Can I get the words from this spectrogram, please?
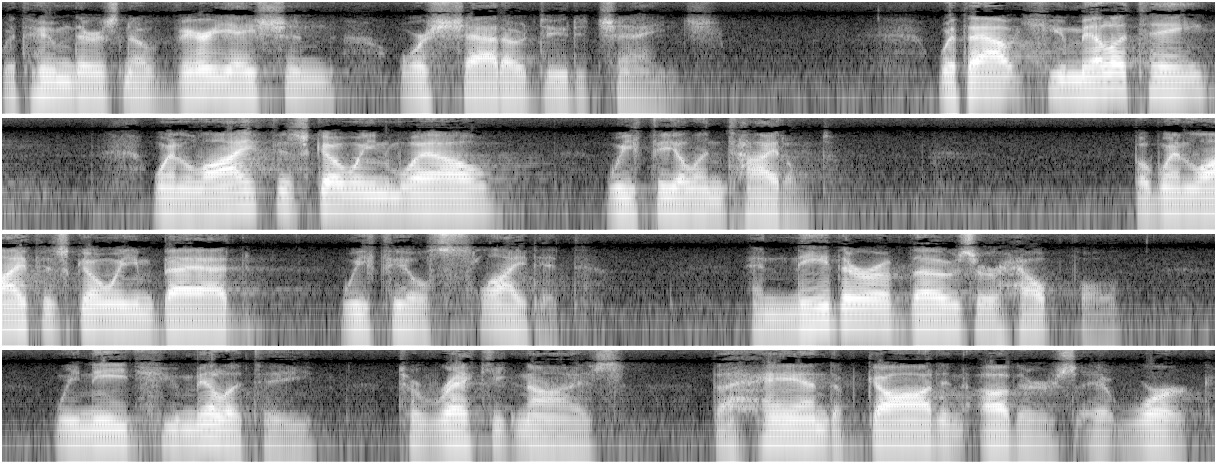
with whom there is no variation or shadow due to change. Without humility, when life is going well, we feel entitled. But when life is going bad, we feel slighted and neither of those are helpful. We need humility to recognize the hand of God and others at work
